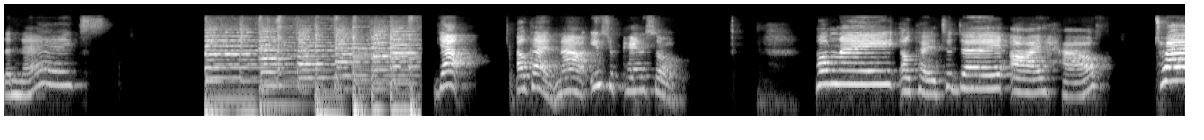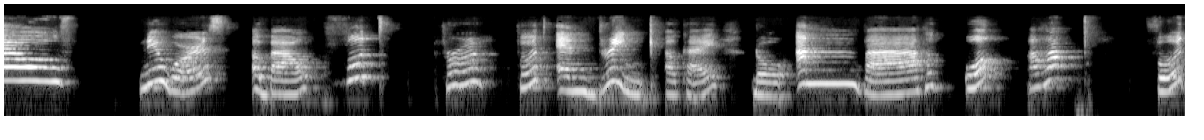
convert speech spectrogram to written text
The next. Yeah. Okay, now use your pencil. Hôm nay, okay, today I have 12 new words about food, fruit, food and drink. Okay, đồ ăn và thức uống. Uh-huh. Food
